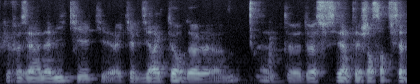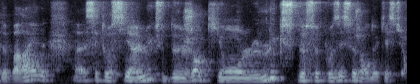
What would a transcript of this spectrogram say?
que faisait un ami qui est, le directeur de, de, la société d'intelligence artificielle de Bahreïn, euh, c'est aussi un luxe de gens qui ont le luxe de se poser ce genre de questions.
